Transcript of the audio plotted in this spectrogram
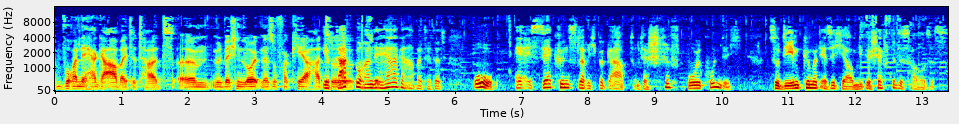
woran der Herr gearbeitet hat, ähm, mit welchen Leuten er so Verkehr hatte. Ihr fragt, woran der Herr gearbeitet hat. Oh, er ist sehr künstlerisch begabt und der Schrift wohlkundig. Zudem kümmert er sich ja um die Geschäfte des Hauses.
